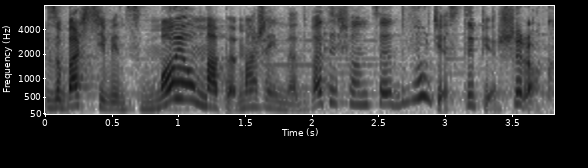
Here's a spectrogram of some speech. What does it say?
Zobaczcie więc moją mapę marzeń na 2021 rok.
